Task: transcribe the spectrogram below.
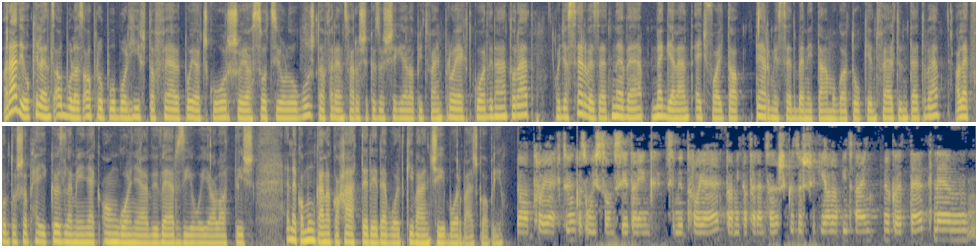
A Rádió 9 abból az apropóból hívta fel Polyacskó Orsolya szociológust, a Ferencvárosi Közösségi Alapítvány projektkoordinátorát, hogy a szervezet neve megjelent egyfajta természetbeni támogatóként feltüntetve a legfontosabb helyi közlemények angol nyelvű verziói alatt is. Ennek a munkának a hátterére volt kíváncsi Borbás Gabi. A projektünk az Új Szomszédaink című projekt, amit a Ferencvárosi Közösségi Alapítvány működtet, nem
